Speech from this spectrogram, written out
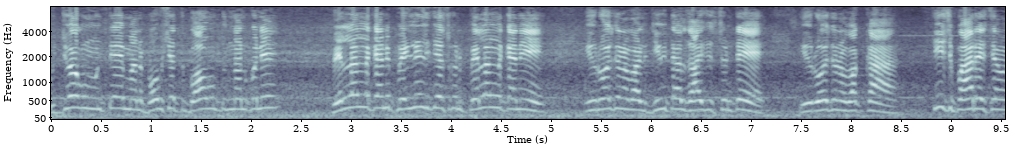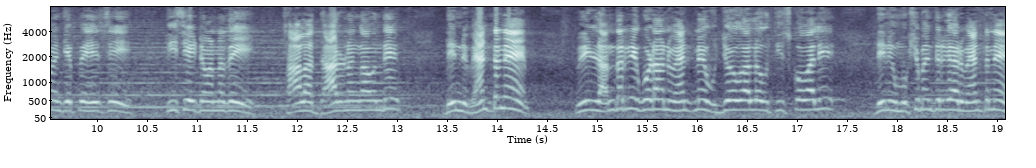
ఉద్యోగం ఉంటే మన భవిష్యత్తు బాగుంటుంది అనుకుని పిల్లల్ని కానీ పెళ్ళిళ్ళు చేసుకుని పిల్లల్ని కానీ ఈ రోజున వాళ్ళ జీవితాలు సాగిస్తుంటే ఈ రోజున ఒక్క తీసి పారేసామని చెప్పేసి తీసేయటం అన్నది చాలా దారుణంగా ఉంది. దీన్ని వెంటనే వీళ్ళందరినీ కూడా వెంటనే ఉద్యోగాల్లోకి తీసుకోవాలి. దీనికి ముఖ్యమంత్రి గారు వెంటనే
